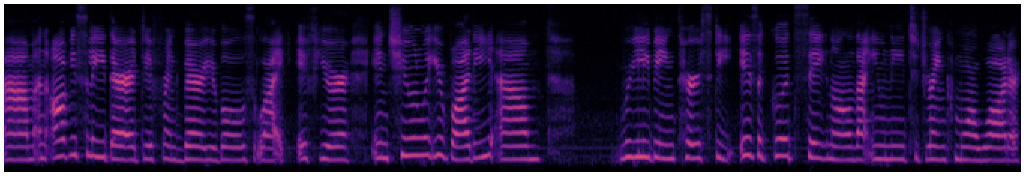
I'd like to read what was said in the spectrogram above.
Um, and obviously, there are different variables, like if you're in tune with your body. Um, really being thirsty is a good signal that you need to drink more water.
